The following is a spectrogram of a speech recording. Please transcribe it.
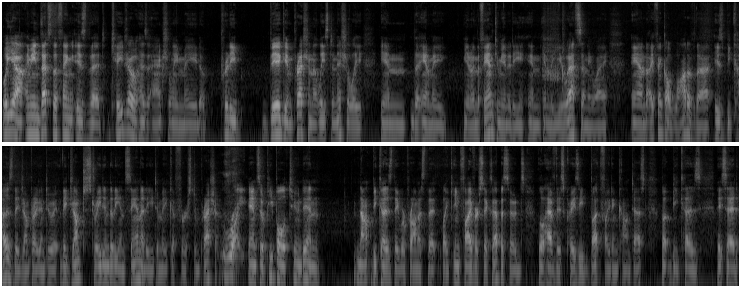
Well, yeah, I mean that's the thing is that Keijo has actually made a pretty big impression, at least initially, in the anime, you know, in the fan community in in the U.S. anyway. And I think a lot of that is because they jumped right into it. They jumped straight into the insanity to make a first impression. Right. And so people tuned in not because they were promised that like in 5 or 6 episodes we'll have this crazy butt fighting contest, but because they said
